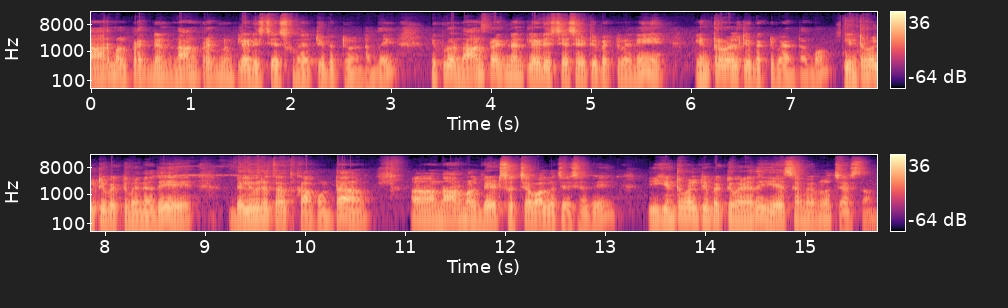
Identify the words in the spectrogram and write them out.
normal pregnant non pregnant ladies చేసుకునే ట్యూబెక్టమీ ఉంటుంది ఇప్పుడు నాన్ ప్రెగ్నెంట్ లేడీస్ చేసే ట్యూబెక్టమీని ఇంటర్వెల్ ట్యూబెక్టమీ అంటాము. ఇంటర్వెల్ ట్యూబెక్టమీ అనేది డెలివరీ తర్వాత కాకుండా నార్మల్ డేట్స్ వచ్చే వాళ్ళు చేసేది. ఈ ఇంటర్వెల్ ట్యూబెక్టమీ అనేది ఏ సమయంలో చేస్తాము?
